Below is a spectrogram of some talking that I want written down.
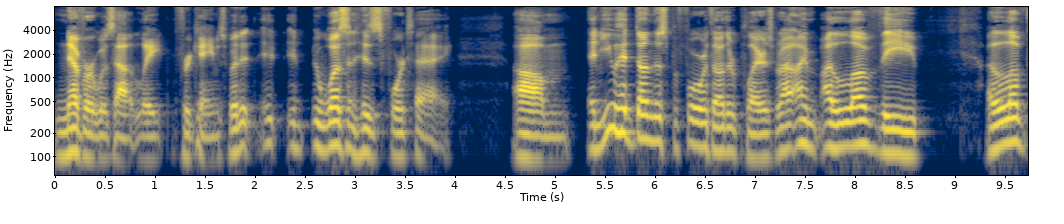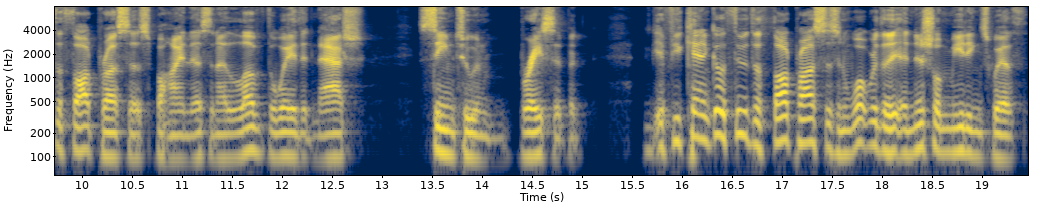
never was out late for games, but it it, it wasn't his forte. Um, and you had done this before with other players, but I, I I love the I love the thought process behind this, and I love the way that Nash seemed to embrace it. But if you can go through the thought process and what were the initial meetings with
